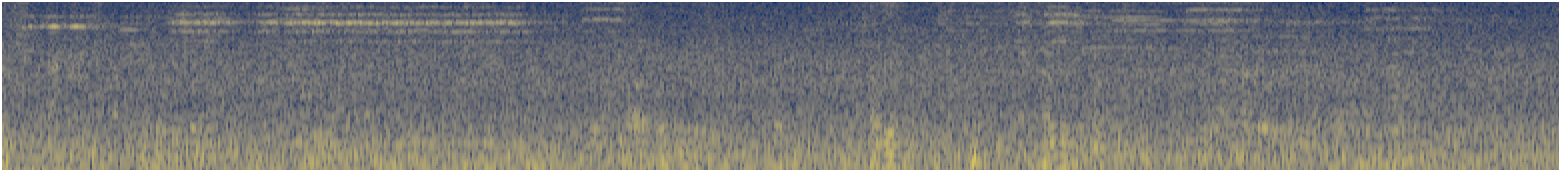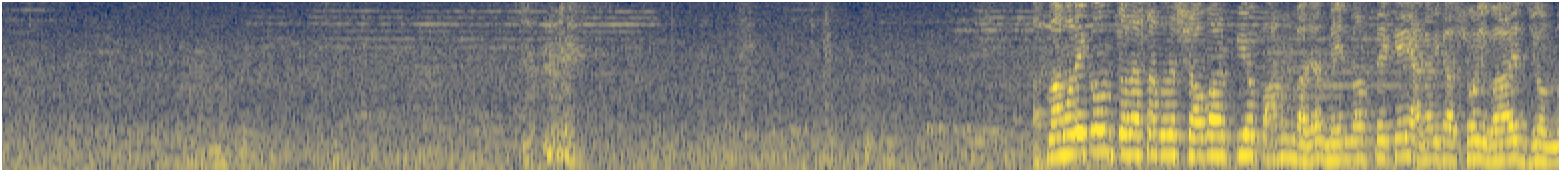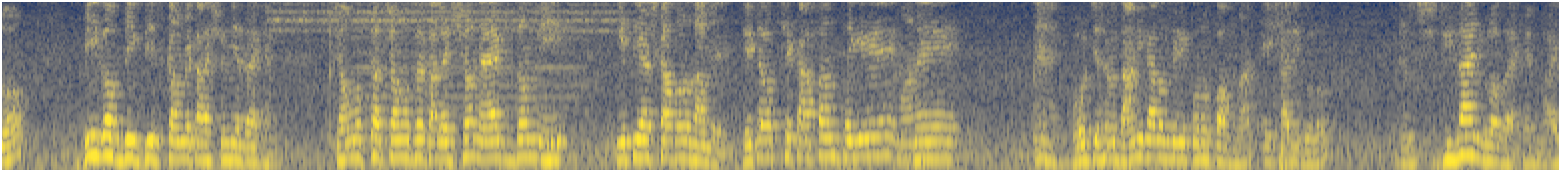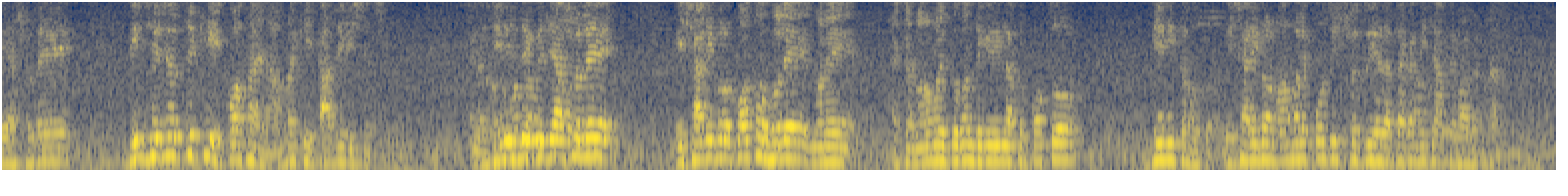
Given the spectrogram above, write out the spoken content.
Excellent. আসসালামু আলাইকুম চলে আসলাম আপনাদের সবার প্রিয় পাঠন বাজার মেইন লঞ্চ থেকে আগামীকাল শনিবারের জন্য বিগ অফ বিগ ডিসকাউন্টের কালেকশন নিয়ে দেখেন। চমৎকার চমৎকার কালেকশন একদম ইতিহাস কাঁপানো দামে। যেটা হচ্ছে কাতান থেকে মানে গর্জিয়াস একটা দামি কাতান থেকে কোনো কম না এই শাড়িগুলো। ডিজাইনগুলো দেখেন ভাই আসলে দিন শেষে হচ্ছে কি কথায় না আমরা কি কাজে বিশ্বাস করি? একটা জিনিস দেখবেন যে আসলে এই শাড়িগুলো কত হলে মানে একটা নর্মালি দোকান থেকে নিলে আপনার কত দিয়ে নিতে হতো? এই শাড়িগুলো নর্মালি পঁচিশশো দুই হাজার টাকা নিচে আনতে পারবেন না।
